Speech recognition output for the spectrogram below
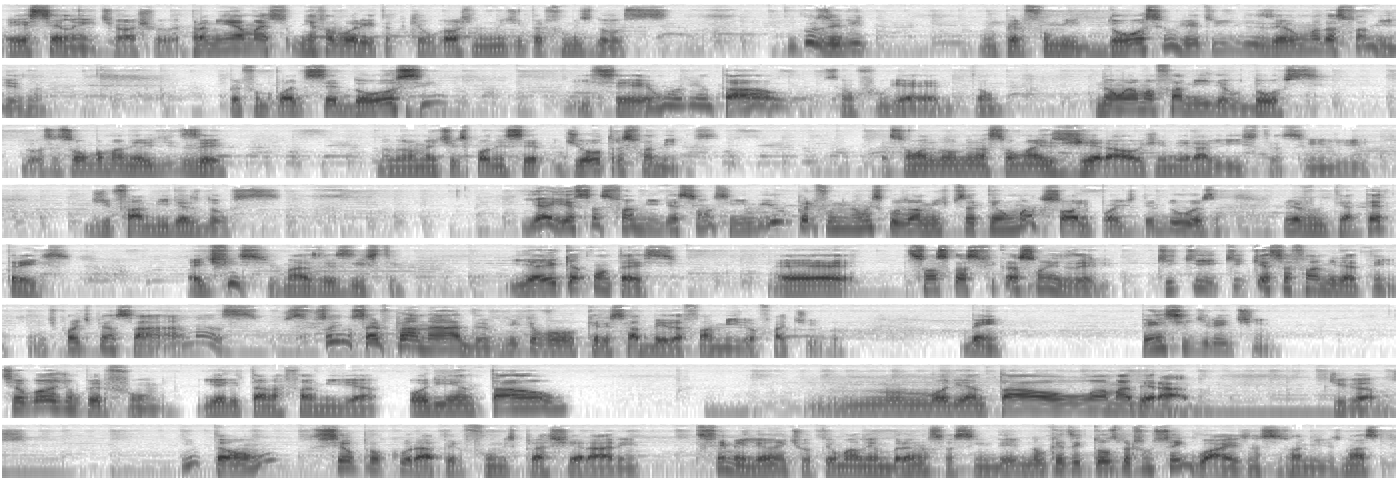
excelente. Eu acho, para mim é a mais, minha favorita, porque eu gosto muito de perfumes doces. Inclusive, um perfume doce é um jeito de dizer uma das famílias, né? O perfume pode ser doce e ser um oriental, ser um foguete. Então, não é uma família, o doce. Doce é só uma maneira de dizer. Mas normalmente eles podem ser de outras famílias. É só uma denominação mais geral, generalista, assim, de, de famílias doces. E aí essas famílias são assim. E o perfume não exclusivamente precisa ter uma só, ele pode ter duas, ele vai ter até três. É difícil, mas existem. E aí o que acontece? É, são as classificações dele. O que, que, que, essa família tem? A gente pode pensar, ah, mas isso aí não serve para nada. O que, que eu vou querer saber da família olfativa? Bem, pense direitinho. Se eu gosto de um perfume e ele está na família oriental, oriental amadeirado, digamos. Então, se eu procurar perfumes para cheirarem semelhante ou ter uma lembrança assim dele, não quer dizer que todos os perfumes são iguais nessas famílias, mas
